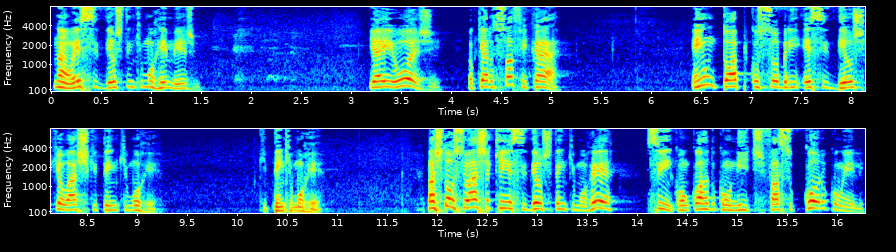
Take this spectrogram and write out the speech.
Não, esse Deus tem que morrer mesmo. E aí hoje, eu quero só ficar em um tópico sobre esse Deus que eu acho que tem que morrer. Que tem que morrer. Pastor, o senhor acha que esse Deus tem que morrer? Sim, concordo com Nietzsche, faço coro com ele.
